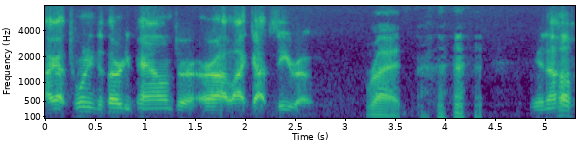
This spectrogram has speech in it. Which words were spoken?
I got twenty to thirty pounds, or, or I like got zero. right. You know.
